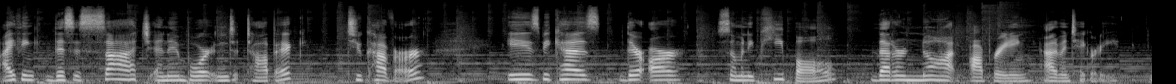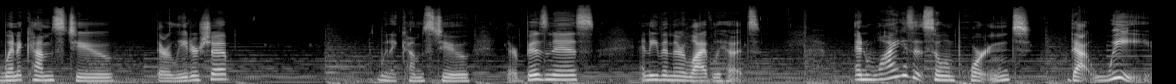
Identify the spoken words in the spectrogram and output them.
I think this is such an important topic to cover is because there are so many people that are not operating out of integrity when it comes to their leadership, when it comes to their business, and even their livelihoods. And why is it so important that we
